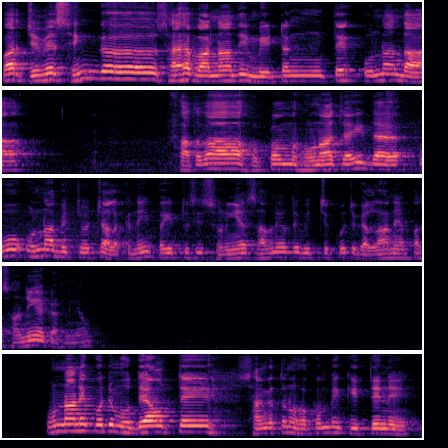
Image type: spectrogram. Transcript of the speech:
ਪਰ ਜਿਵੇਂ ਸਿੰਘ ਸਾਹਿਬਾਨਾਂ ਦੀ ਮੀਟਿੰਗ ਤੇ ਉਹਨਾਂ ਦਾ ਫਤਵਾ ਹੁਕਮ ਹੋਣਾ ਚਾਹੀਦਾ ਉਹ ਉਹਨਾਂ ਵਿੱਚੋਂ ਝਲਕ ਨਹੀਂ ਪਈ। ਤੁਸੀਂ ਸੁਣੀਆਂ ਸਭ ਨੇ, ਉਹਦੇ ਵਿੱਚ ਕੁਝ ਗੱਲਾਂ ਨੇ ਆਪਾਂ ਸਾਂਝੀਆਂ ਕਰਨੀਆਂ। ਉਹਨਾਂ ਨੇ ਕੁਝ ਮੁੱਦਿਆਂ ਉੱਤੇ ਸੰਗਤ ਨੂੰ ਹੁਕਮ ਵੀ ਕੀਤੇ ਨੇ।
